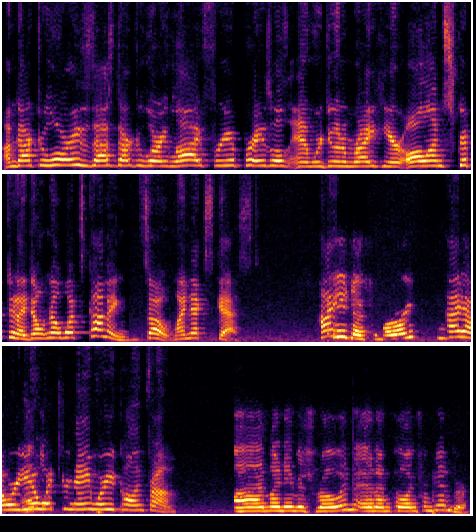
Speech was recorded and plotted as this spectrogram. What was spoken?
I'm Dr. Lori. This is Ask Dr. Lori live, free appraisals, and we're doing them right here, all unscripted. I don't know what's coming. So, my next guest. Hi. Hey, Dr. Lori. Hi, how are you? What's your name? Where are you calling from? Uh, my name is Rowan, and I'm calling from Denver.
